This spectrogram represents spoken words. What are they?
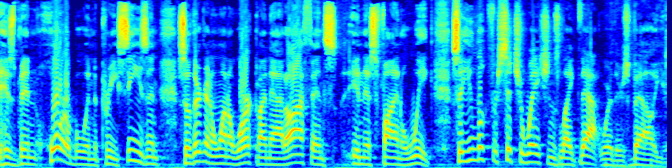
has been horrible in the preseason, so they're going to want to work on that offense in this final week. So you look for situations like that where there's value.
